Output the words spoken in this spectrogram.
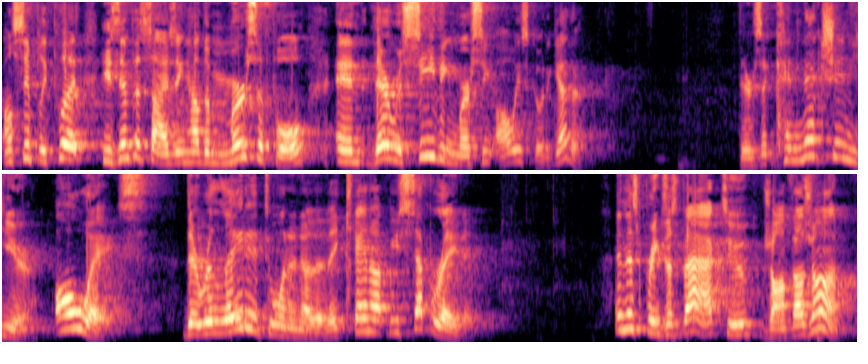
I'll simply put, he's emphasizing how the merciful and their receiving mercy always go together. There's a connection here, always. They're related to one another, they cannot be separated. And this brings us back to Jean Valjean.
